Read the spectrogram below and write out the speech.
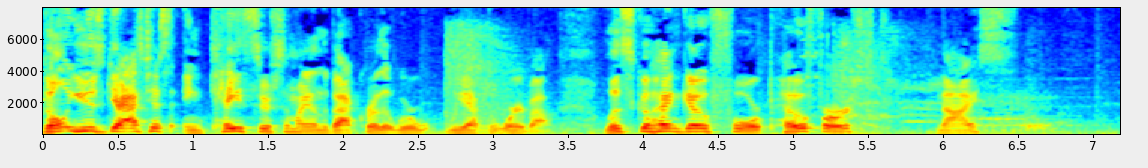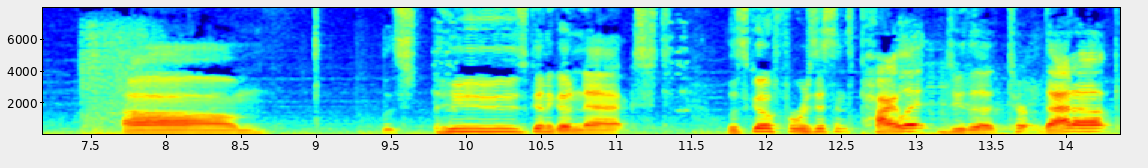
Don't use gas just in case there's somebody on the back row that we're, we have to worry about. Let's go ahead and go for Poe first. Nice. Um, let's, who's going to go next? Let's go for Resistance Pilot. Do the that up.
